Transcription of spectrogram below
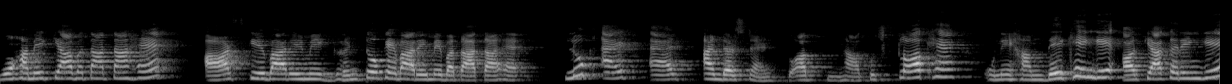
वो हमें क्या बताता है? आवर्स के बारे में, घंटों के बारे में बताता है। Look at at understand. तो अब यहाँ कुछ क्लॉक है, उन्हें हम देखेंगे और क्या करेंगे?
